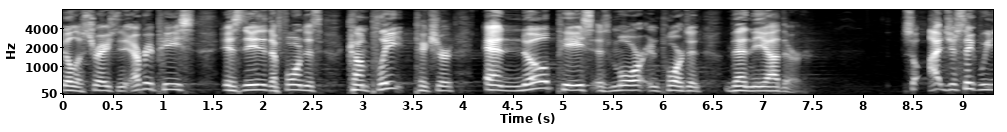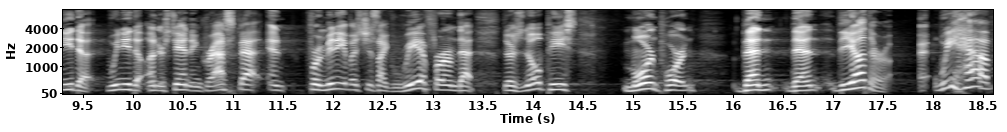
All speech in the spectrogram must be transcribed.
illustration, every piece is needed to form this complete picture, and no piece is more important than the other. So I just think we need to we need to understand and grasp that, and for many of us, just like reaffirm that there's no piece more important than than the other. We have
